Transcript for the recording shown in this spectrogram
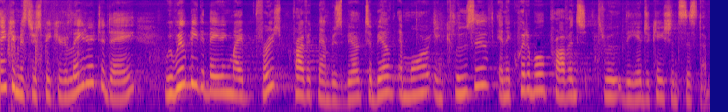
Thank you, Mr. Speaker. Later today, we will be debating my first private member's bill to build a more inclusive and equitable province through the education system.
